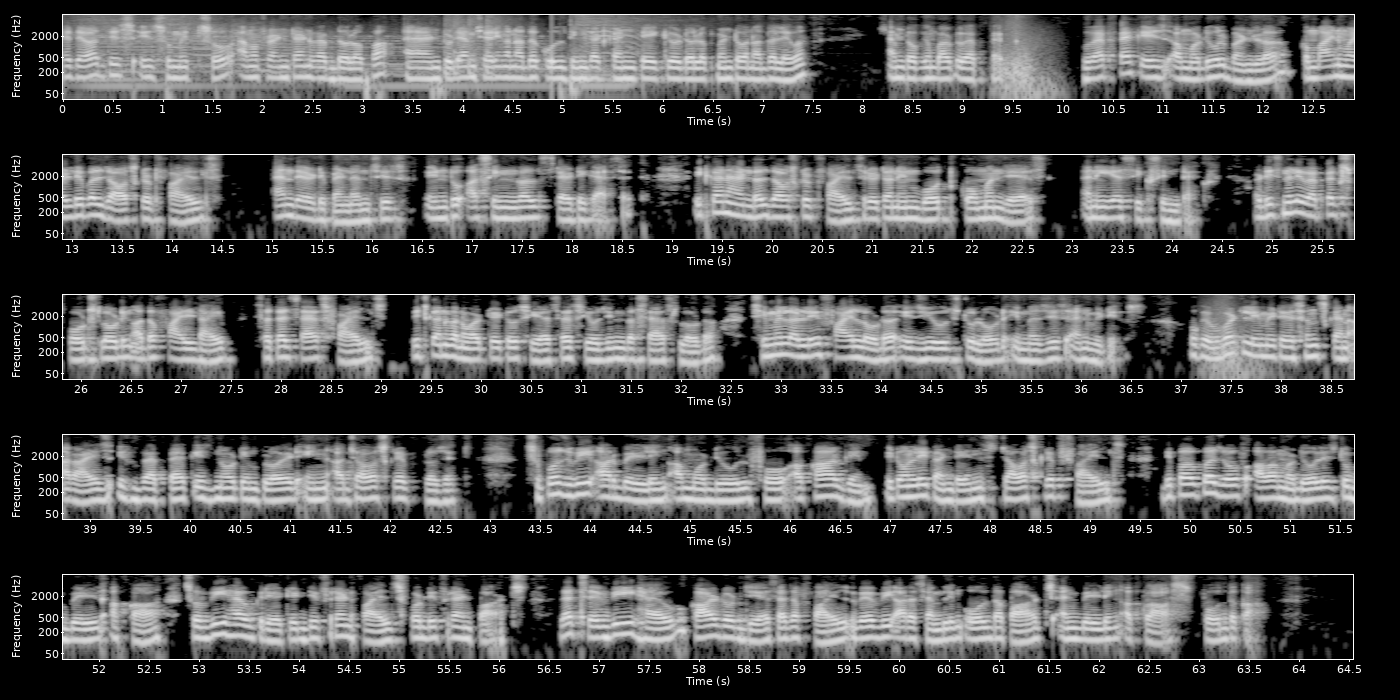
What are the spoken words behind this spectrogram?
Hey there, this is Sumit So. I'm a front-end web developer and today I'm sharing another cool thing that can take your development to another level. I'm talking about Webpack. Webpack is a module bundler combine multiple JavaScript files and their dependencies into a single static asset. It can handle JavaScript files written in both CommonJS and ES6 syntax. Additionally, Webpack supports loading other file types such as Sass files which can convert it to CSS using the Sass loader. Similarly, file loader is used to load images and videos. Okay, what limitations can arise if Webpack is not employed in a JavaScript project? Suppose we are building a module for a car game. It only contains JavaScript files. The purpose of our module is to build a car, so we have created different files for different parts. Let's say we have car.js as a file where we are assembling all the parts and building a class for the car.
